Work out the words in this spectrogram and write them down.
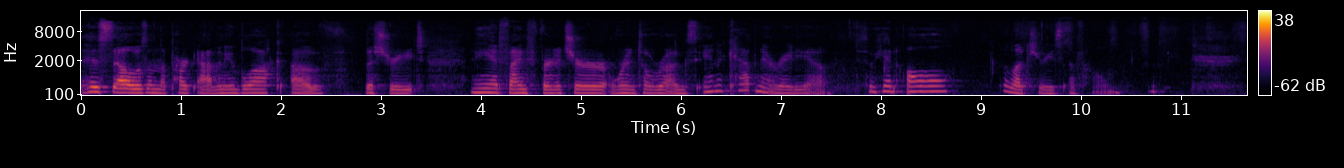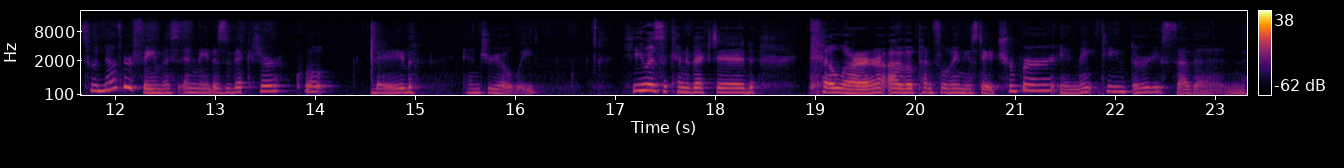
his cell was on the Park Avenue block of the street, and he had fine furniture, oriental rugs, and a cabinet radio. So he had all the luxuries of home. So another famous inmate is Victor, quote, Babe Andreoli. He was a convicted killer of a Pennsylvania state trooper in 1937.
